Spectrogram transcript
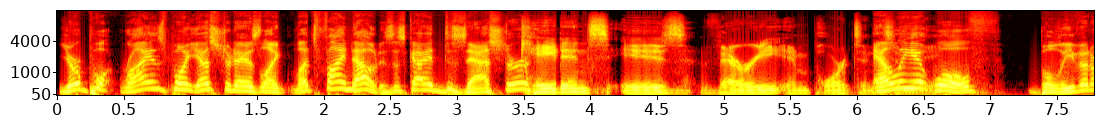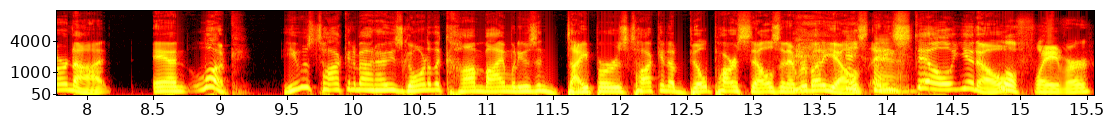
Your po- Ryan's point yesterday is like, let's find out. Is this guy a disaster? Cadence is very important. to Eliot me. Wolf, believe it or not, and look, he was talking about how he was going to the combine when he was in diapers, talking to Bill Parcells and everybody else, and he's still, you a know, little flavor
